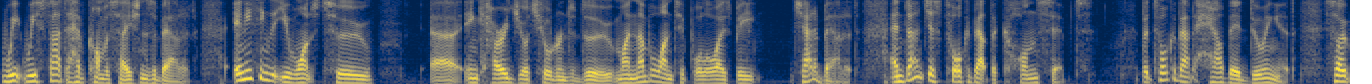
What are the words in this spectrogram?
we we start to have conversations about it. Anything that you want to uh, encourage your children to do, my number one tip will always be chat about it, and don't just talk about the concept but talk about how they're doing it. So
